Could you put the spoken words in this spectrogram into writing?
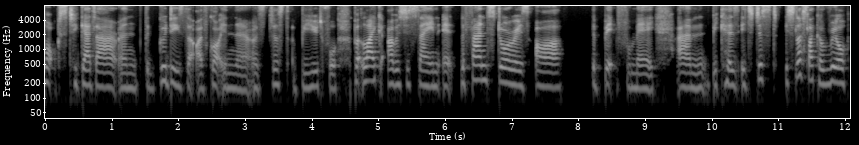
boxed together and the goodies that I've got in there is just beautiful. But like I was just saying, it the fan stories are the bit for me um because it's just it's just like a real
